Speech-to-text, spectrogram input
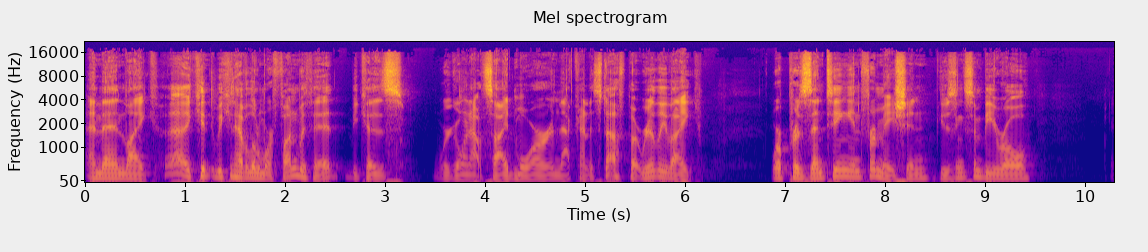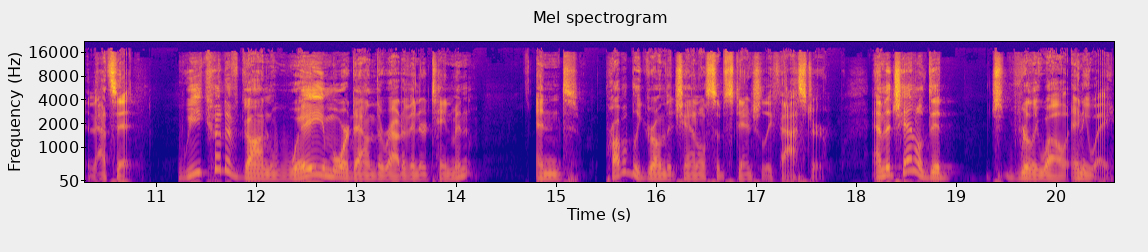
And then like eh, it can, we can have a little more fun with it because we're going outside more and that kind of stuff. But really, like we're presenting information using some B roll, and that's it. We could have gone way more down the route of entertainment and probably grown the channel substantially faster. And the channel did really well anyway.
